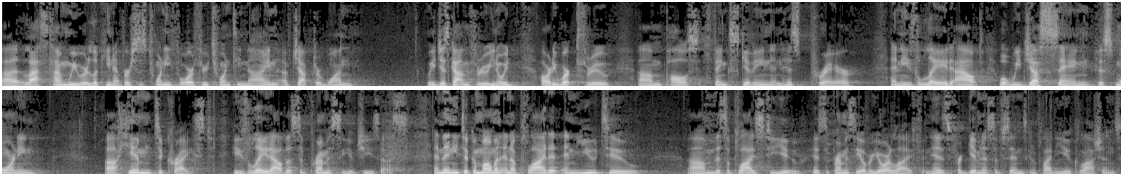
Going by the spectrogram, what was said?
Uh, last time we were looking at verses 24 through 29 of chapter 1. We'd just gotten through, you know, we'd already worked through um, Paul's thanksgiving and his prayer, and he's laid out what we just sang this morning, a hymn to Christ. He's laid out the supremacy of Jesus. And then he took a moment and applied it, and you too, um, this applies to you. His supremacy over your life and his forgiveness of sins can apply to you, Colossians.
